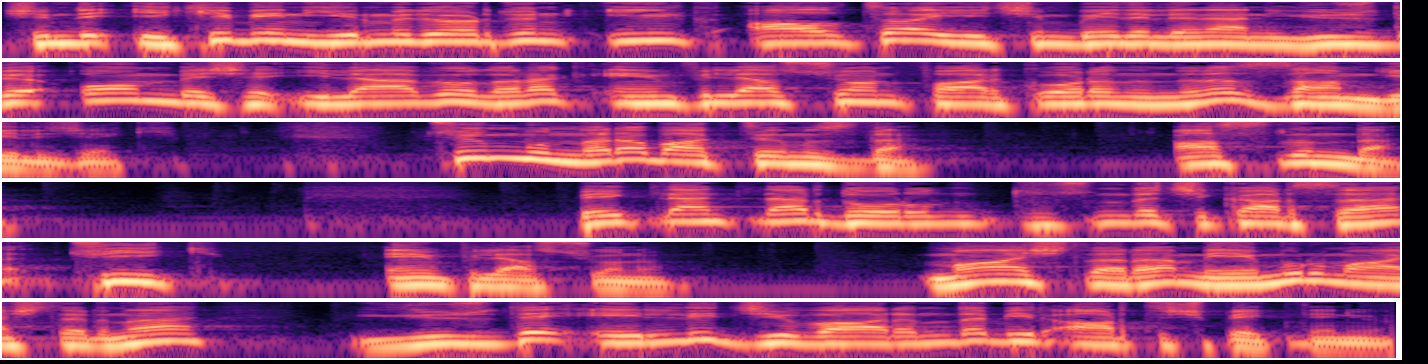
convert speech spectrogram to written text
Şimdi 2024'ün ilk 6 ay için belirlenen %15'e ilave olarak enflasyon farkı oranında da zam gelecek. Tüm bunlara baktığımızda aslında beklentiler doğrultusunda çıkarsa TÜİK enflasyonu maaşlara memur maaşlarına %50 civarında bir artış bekleniyor.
